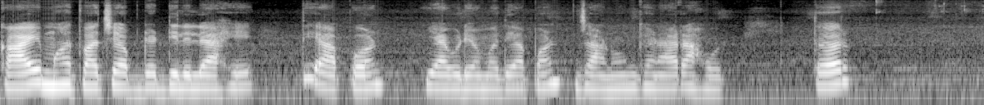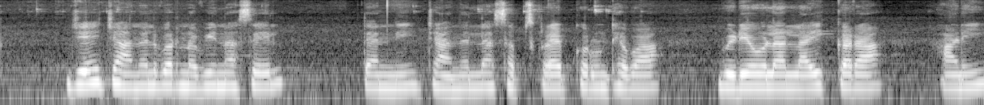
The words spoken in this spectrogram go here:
काय महत्त्वाचे अपडेट दिलेले आहे ते आपण या व्हिडिओमध्ये आपण जाणून घेणार आहोत. तर जे चॅनलवर नवीन असेल त्यांनी चॅनलला सबस्क्राईब करून ठेवा व्हिडिओला लाईक करा आणि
